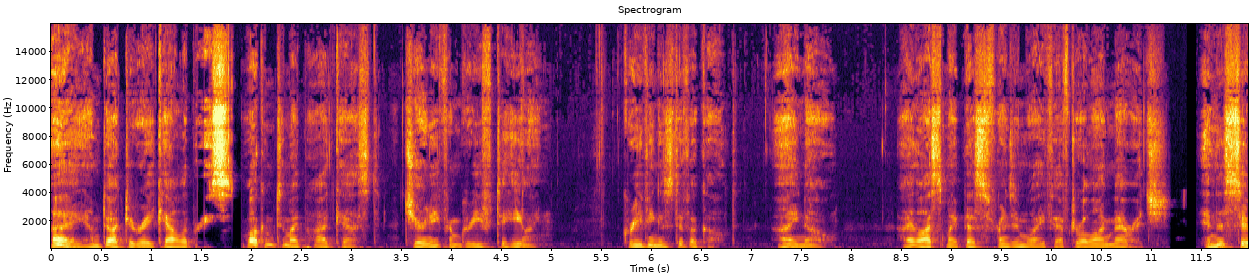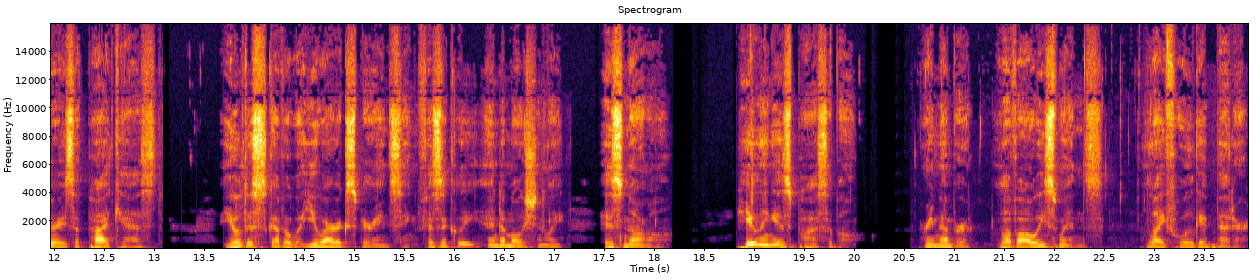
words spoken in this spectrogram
Hi, I'm Dr. Ray Calabrese. Welcome to my podcast, Journey from Grief to Healing. Grieving is difficult. I know. I lost my best friend and wife after a long marriage. In this series of podcasts, you'll discover what you are experiencing physically and emotionally is normal. Healing is possible. Remember, love always wins. Life will get better.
